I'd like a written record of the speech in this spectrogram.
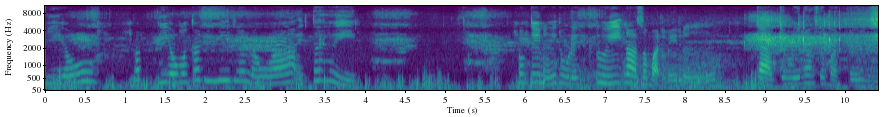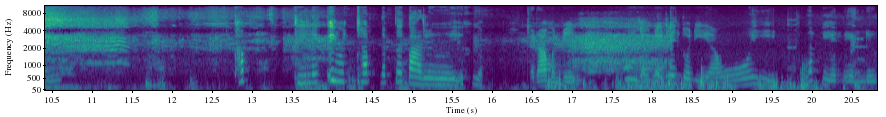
เดี๋ยวแป๊บเดียวมันก็นี่แล้ววะไอ้เต้ยโจมตีหนึ่งให้ดูเลยเอ้ยหน้าสะบัดเลยเหรอจากจังเลยหน้าสะบัดเลยเหรอทับทีเล็กเอ้ยทับแรปเตอร์ตายเลยเคือจะได้เหมือนเดิมอยากได้เล่นตัวเดียวโอ้ยถ้าเปลี่ยนเอ็มดึง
